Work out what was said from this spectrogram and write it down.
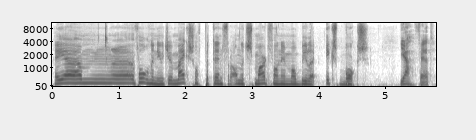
Hey, eh, volgende nieuwtje. Microsoft patent verandert smartphone en mobiele Xbox. Ja, vet.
